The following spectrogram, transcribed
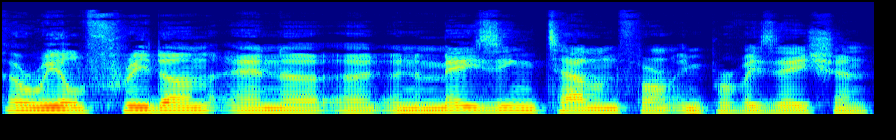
a real freedom and uh, an amazing talent for improvisation.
